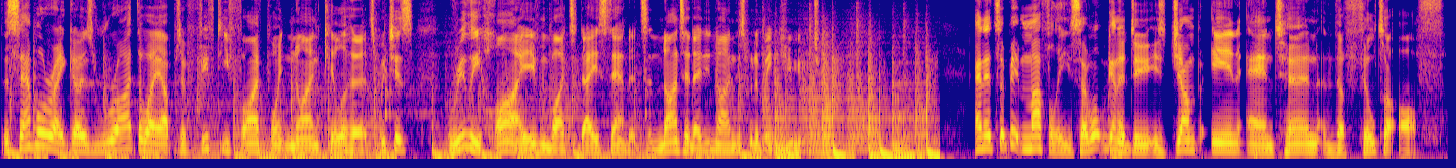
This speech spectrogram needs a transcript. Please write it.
The sample rate goes right the way up to 55.9 kilohertz, which is really high even by today's standards. In 1989, this would have been huge. And it's a bit muffly, so what we're going to do is jump in and turn the filter off.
